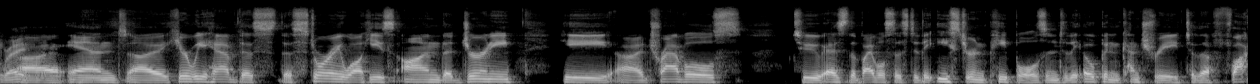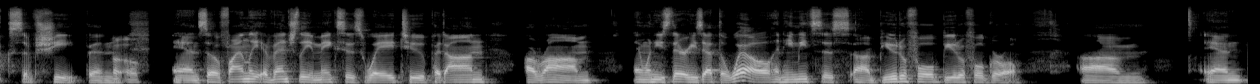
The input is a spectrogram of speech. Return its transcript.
Right. Uh, and uh, here we have this this story while he's on the journey he uh, travels to, as the Bible says, to the eastern peoples and to the open country, to the flocks of sheep, and Uh-oh. And so finally, eventually, makes his way to Padan Aram. And when he's there, he's at the well, and he meets this uh, beautiful, beautiful girl. Um, and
